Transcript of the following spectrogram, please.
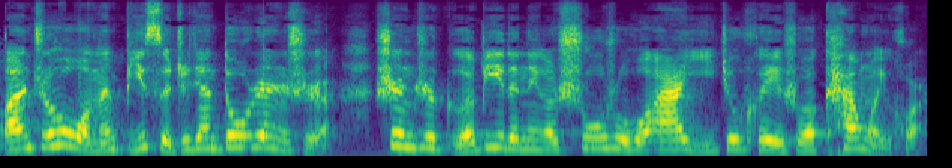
完之后，我们彼此之间都认识，甚至隔壁的那个叔叔或阿姨就可以说看我一会儿。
